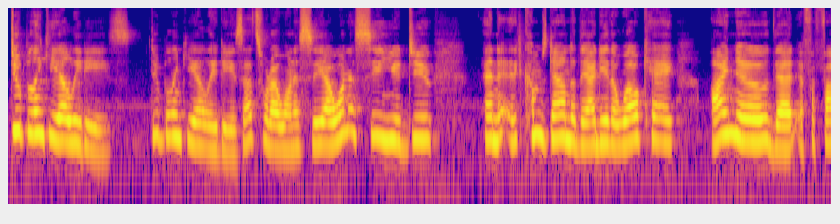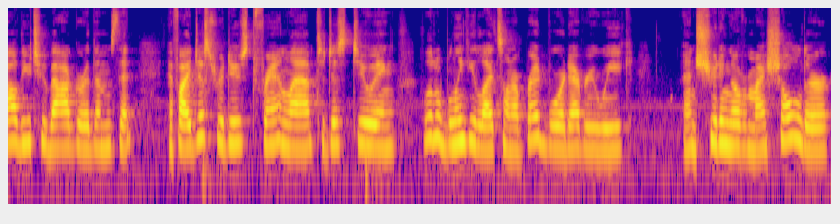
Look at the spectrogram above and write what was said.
do blinky LEDs. Do blinky LEDs. That's what I want to see. I want to see you do. And it comes down to the idea that, well, okay, I know that if I followed YouTube algorithms, that if I just reduced FranLab to just doing little blinky lights on a breadboard every week and shooting over my shoulder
